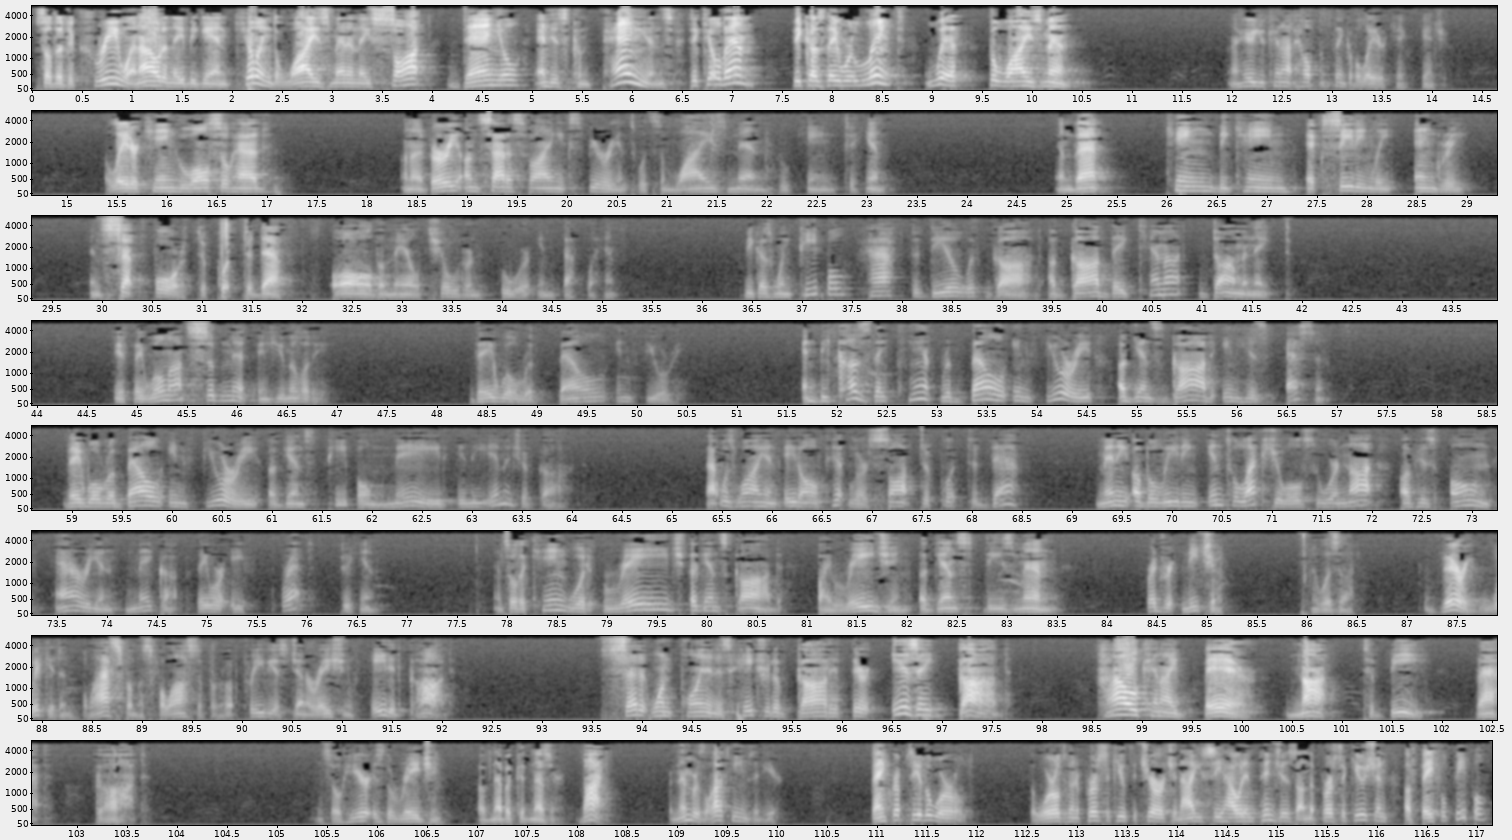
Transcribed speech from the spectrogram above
So the decree went out and they began killing the wise men and they sought Daniel and his companions to kill them because they were linked with the wise men. Now here you cannot help but think of a later king, can't you? A later king who also had a very unsatisfying experience with some wise men who came to him. And that king became exceedingly angry and set forth to put to death all the male children who were in Bethlehem. Because when people have to deal with God, a God they cannot dominate, if they will not submit in humility, they will rebel in fury. And because they can't rebel in fury against God in His essence, they will rebel in fury against people made in the image of God. That was why an Adolf Hitler sought to put to death many of the leading intellectuals who were not of his own Aryan makeup. They were a threat to him. And so the king would rage against God by raging against these men. Friedrich Nietzsche, who was a very wicked and blasphemous philosopher of a previous generation who hated God, said at one point in his hatred of God, If there is a God, how can I bear not to be that God? And so here is the raging of Nebuchadnezzar. But, remember, there's a lot of themes in here. Bankruptcy of the world. The world's going to persecute the church, and now you see how it impinges on the persecution of faithful people.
